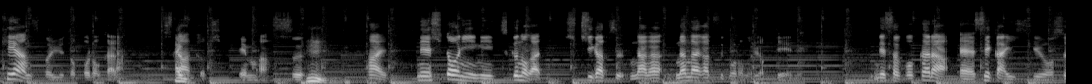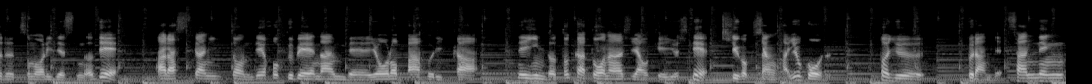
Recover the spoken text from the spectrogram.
ケアンズというところからスタートしてます。はい。うん。で、シドニーに着くのが7月、7, 7月頃の予定で。で、そこから、えー世界一周をするつもりですので、アラスカに飛んで、北米、南米、ヨーロッパ、アフリカ、で、インドとか東南アジアを経由して、中国、上海をゴールというプランで3年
